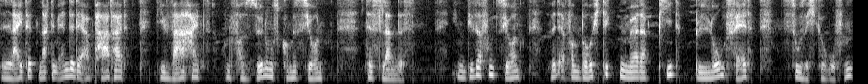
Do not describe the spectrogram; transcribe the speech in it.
leitet nach dem Ende der Apartheid die Wahrheits- und Versöhnungskommission des Landes. In dieser Funktion wird er vom berüchtigten Mörder Pete Blomfeld zu sich gerufen,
